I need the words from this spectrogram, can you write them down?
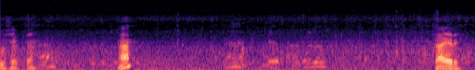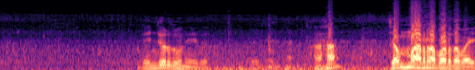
बघू शकता? हा? काय रे? डेंजर झोन आहे इथं. हा जम मारणं पडतं बाई.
